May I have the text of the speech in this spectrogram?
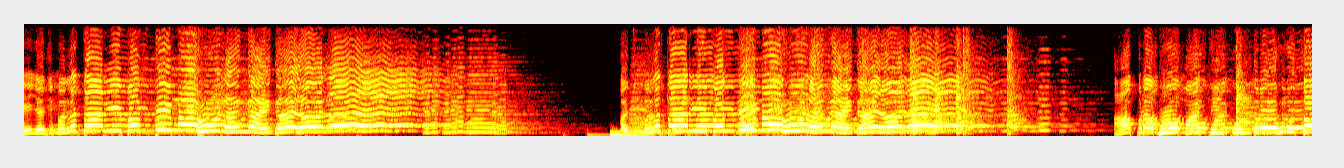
એ જજમલ તારી ભક્તિ માં હું રંગાઈ ગયો રે. અજમલ તારી ભક્તિ માં હું રંગાઈ ગયો રે. આ પ્રભુ માંથી પુત્ર હું તો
